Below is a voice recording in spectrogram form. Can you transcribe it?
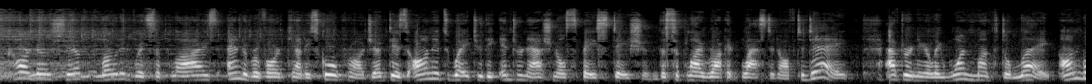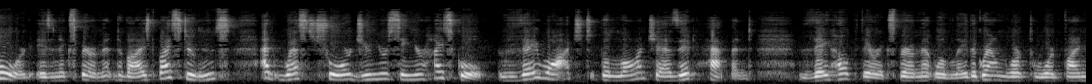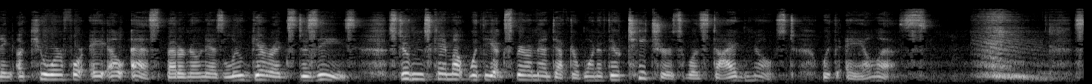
cargo ship loaded with supplies and a Brevard County school project is on its way to the International Space Station. The supply rocket blasted off today. After a nearly one month delay, on board is an experiment devised by students at West Shore Junior Senior High School. They watched the launch as it happened. They hope their experiment will lay the groundwork toward finding a cure for ALS, better known as Lou Gehrig's disease. Students came up with the experiment after one of their teachers was diagnosed with ALS.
